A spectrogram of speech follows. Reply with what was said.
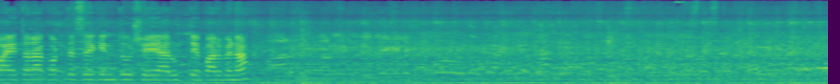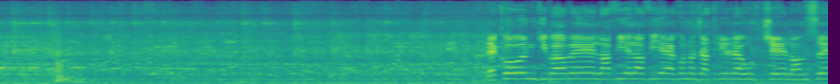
পায়তারা করতেছে, কিন্তু সে আর উঠতে পারবে না। দেখুন কীভাবে লাফিয়ে লাফিয়ে এখনও যাত্রীরা উঠছে লঞ্চে।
